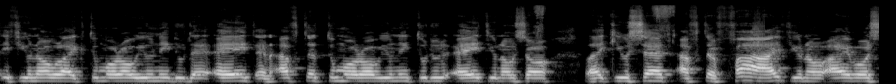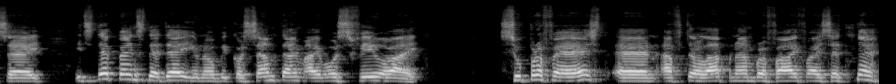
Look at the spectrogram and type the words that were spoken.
If you know, like tomorrow you need to do the eight, and after tomorrow you need to do eight, you know. So, like you said, after five, you know, I will say it depends the day, you know, because sometimes I was feel like super fast, and after lap number five, I said, nah,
